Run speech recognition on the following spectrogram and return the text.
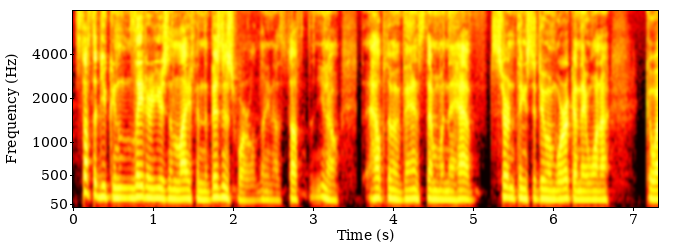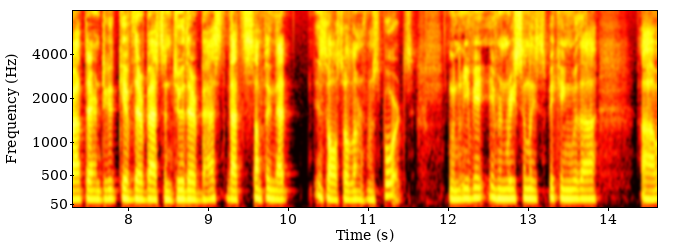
stuff that you can later use in life in the business world. You know, stuff you know help them advance them when they have certain things to do in work and they want to go out there and do, give their best and do their best. That's something that is also learned from sports. And even, even recently speaking with a uh,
